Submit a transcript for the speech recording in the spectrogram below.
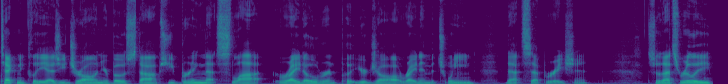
technically, as you draw and your bow stops, you bring that slot right over and put your jaw right in between that separation. So that's really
